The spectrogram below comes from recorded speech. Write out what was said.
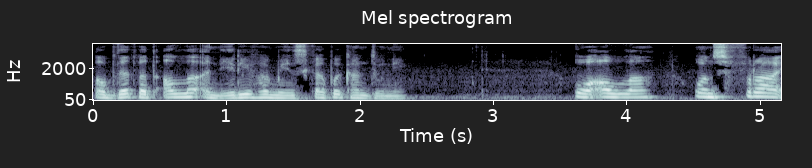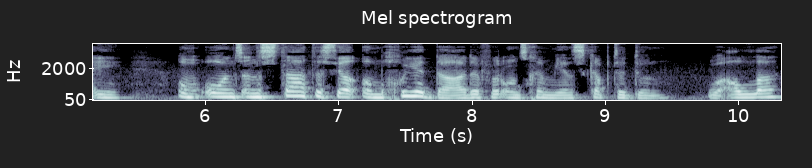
op dit wat Allah in hierdie gemeenskappe kan doen nie. O Allah, ons vra U om ons in staat te stel om goeie dade vir ons gemeenskap te doen. O Allah,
